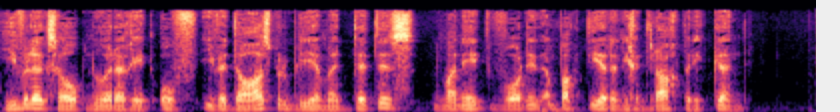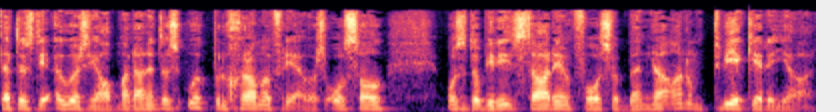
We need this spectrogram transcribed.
huwelikshulp nodig het of weet daar's probleme, dit is maar net word net impakteer in die gedrag by die kind dat ons die ouers help, maar dan het ons ook programme vir die ouers. Ons sal ons het op hierdie stadium vir ons verbinde aan om twee keer 'n jaar.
